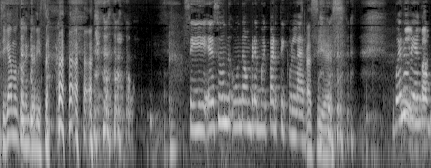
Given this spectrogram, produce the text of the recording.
Sigamos con la entrevista. Sí, es un, un hombre muy particular. Así es. bueno, Diego.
